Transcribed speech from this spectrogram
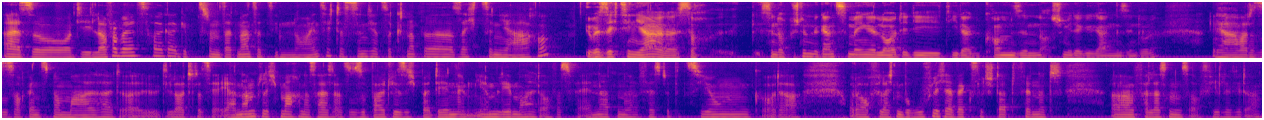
Also die Love Rebels, Holger, gibt es schon seit 1997. Das sind jetzt so knappe 16 Jahre. Über 16 Jahre, da ist doch, sind doch bestimmt eine ganze Menge Leute, die, die da gekommen sind, auch schon wieder gegangen sind, oder? Ja, aber das ist auch ganz normal halt, weil die Leute das ja ehrenamtlich machen. Das heißt also, sobald wie sich bei denen in ihrem Leben halt auch was verändert, eine feste Beziehung oder, oder auch vielleicht ein beruflicher Wechsel stattfindet, äh, verlassen uns auch viele wieder.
